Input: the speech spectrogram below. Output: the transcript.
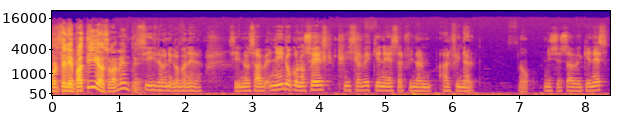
Por Sí. telepatía solamente. Sí, la única manera. Si no sabe, ni lo conoces, ni sabes quién es al final, al final. No, ni se sabe quién es,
